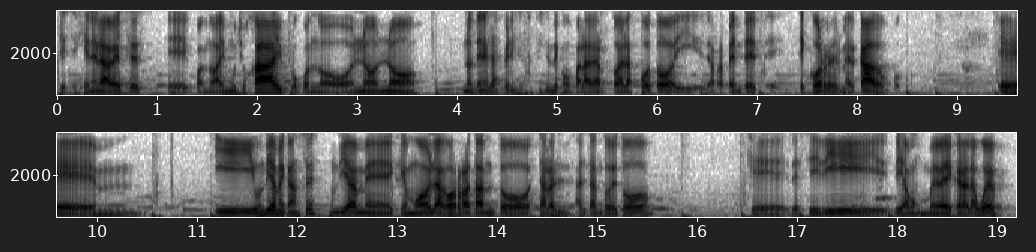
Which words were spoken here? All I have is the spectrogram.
que se genera a veces eh, cuando hay mucho hype o cuando no, no, no tenés la experiencia suficiente como para ver toda la foto y de repente te, te corre el mercado un poco. Eh, y un día me cansé, un día me quemó la gorra tanto estar al, tanto de todo, que decidí, digamos, me voy a dedicar a la web,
